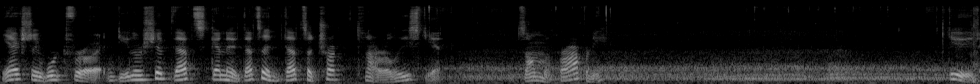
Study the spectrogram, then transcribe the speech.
he actually worked for a dealership. That's gonna that's a that's a truck that's not released yet. It's on my property. Dude,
